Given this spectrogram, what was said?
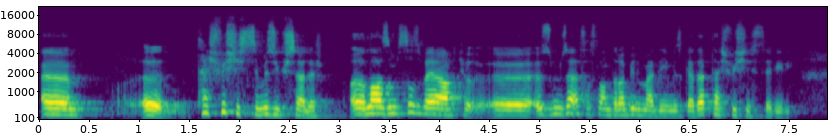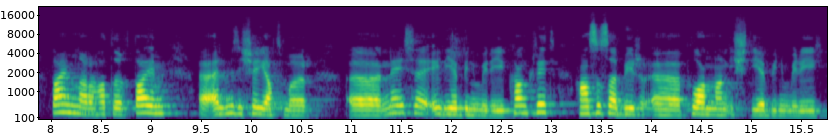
e, e, təşviş hissimiz yüksəlir. E, lazımsız və ya ki, e, özümüzə əsaslandıra bilmədiyimiz qədər təşviş hiss edirik. Daim narahatıq, daim e, əlimiz işə yatmır, e, nə isə eləyə bilmirik. Konkret hansısa bir e, planla işləyə bilmirik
